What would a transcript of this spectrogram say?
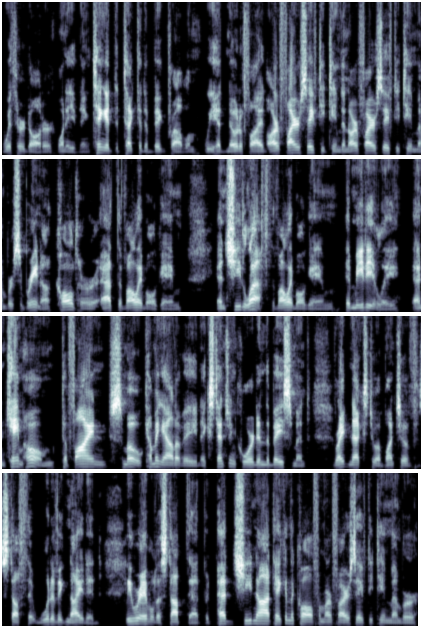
with her daughter one evening. Ting had detected a big problem. We had notified our fire safety team, and our fire safety team member, Sabrina, called her at the volleyball game and she left the volleyball game immediately and came home to find smoke coming out of a, an extension cord in the basement right next to a bunch of stuff that would have ignited. We were able to stop that. But had she not taken the call from our fire safety team member,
